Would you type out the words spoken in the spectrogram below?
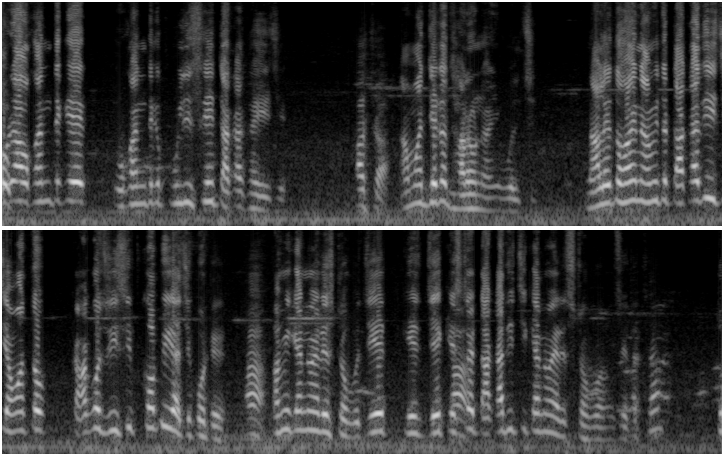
ওরা ওখান থেকে ওখান থেকে পুলিশকেই টাকা খাইয়েছে। আচ্ছা। আমার যেটা ধারণা আমি বলছি। নালে তো হয় না আমি তো টাকা দিয়েছি আমার তো কাগজ রিসিভ কপি আছে কোর্টের। হ্যাঁ। আমি কেন অ্যারেস্ট হব? যে যে কেসটা টাকা দিচ্ছি কেন অ্যারেস্ট হব আমি সেটা? আচ্ছা। তো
